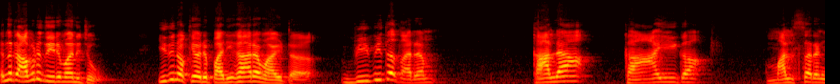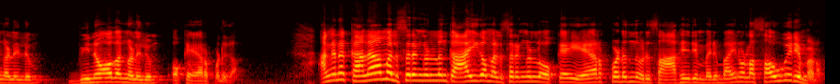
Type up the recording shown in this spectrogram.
എന്നിട്ട് അവർ തീരുമാനിച്ചു ഇതിനൊക്കെ ഒരു പരിഹാരമായിട്ട് വിവിധ തരം കല കായിക മത്സരങ്ങളിലും വിനോദങ്ങളിലും ഒക്കെ ഏർപ്പെടുക. അങ്ങനെ കലാമത്സരങ്ങളിലും കായിക മത്സരങ്ങളിലും ഒക്കെ ഏർപ്പെടുന്ന ഒരു സാഹചര്യം വരുമ്പോൾ അതിനുള്ള സൗകര്യം വേണം.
